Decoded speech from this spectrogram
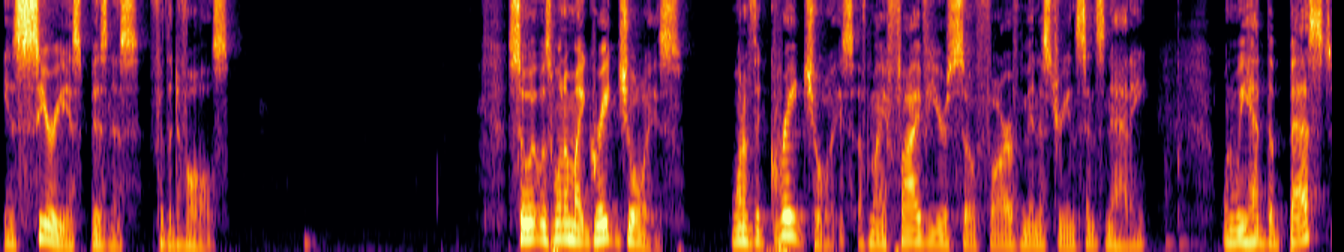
is serious business for the Duvalls. So it was one of my great joys one of the great joys of my five years so far of ministry in Cincinnati, when we had the best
